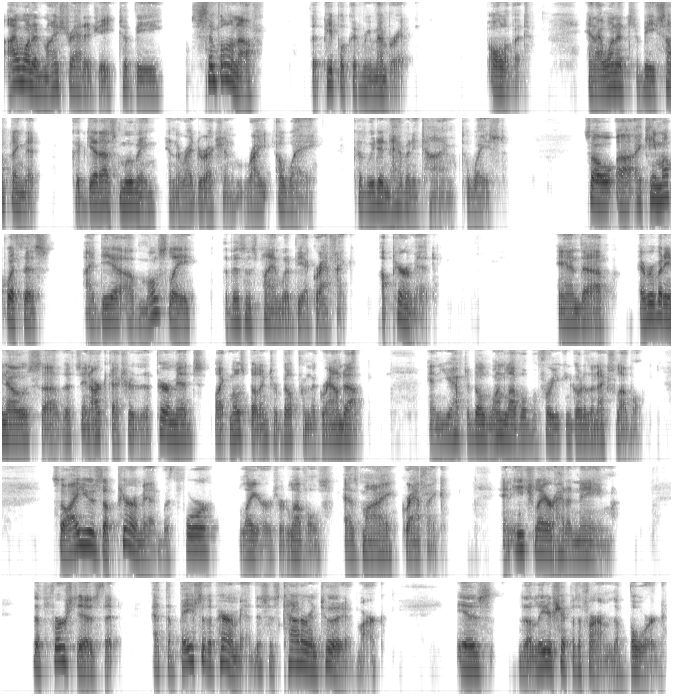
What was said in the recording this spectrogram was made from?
I wanted my strategy to be simple enough that people could remember it, all of it. And I wanted to be something that could get us moving in the right direction right away because we didn't have any time to waste. So uh, I came up with this idea of mostly the business plan would be a graphic, a pyramid. And uh, Everybody knows uh, that's in architecture the pyramids, like most buildings, are built from the ground up. And you have to build one level before you can go to the next level. So I use a pyramid with four layers or levels as my graphic, and each layer had a name. The first is that at the base of the pyramid, this is counterintuitive, Mark, is the leadership of the firm, the board,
